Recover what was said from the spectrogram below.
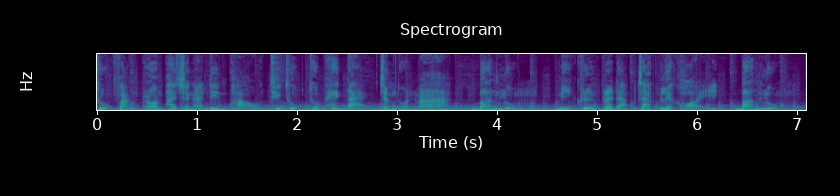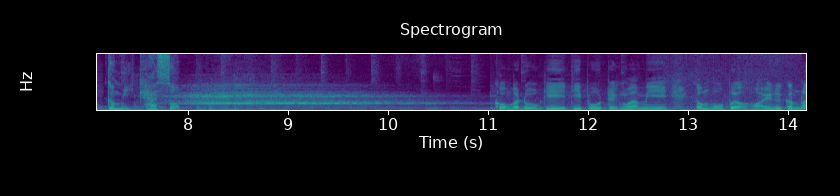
ถูกฝังพร้อมภาชนะดินเผาที่ถูกทุบให้แตกจำนวนมาก บางหลุมมีเครื่องประดับจากเปลือกหอย บางหลุมก็มีแค่ศพ โครงกระดูกที่ที่พูดถึงว่ามีต้มหูเปลือกหอยหรือกำไร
